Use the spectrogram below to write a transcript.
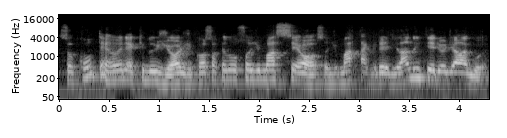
Sou conterrâneo aqui do Jorge Costa, só que eu não sou de Maceió, sou de Mata Grande, lá no interior de Alagoas.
